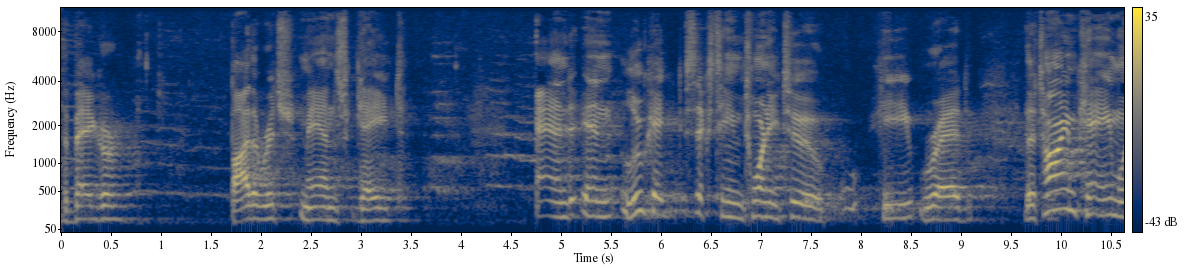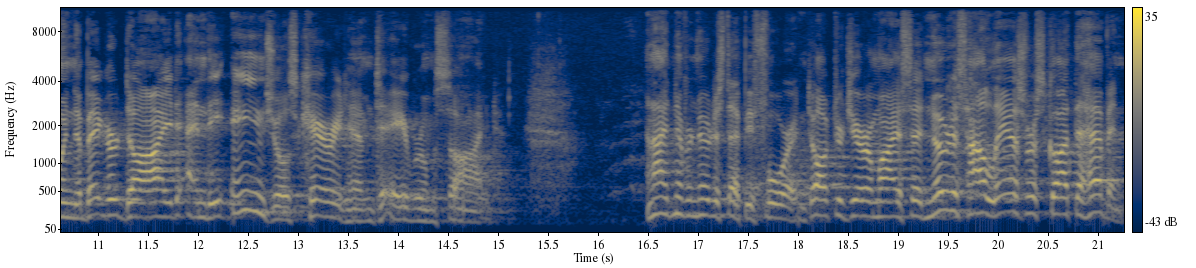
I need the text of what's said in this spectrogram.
the beggar, by the rich man's gate. And in Luke 8, 16 22, he read, The time came when the beggar died, and the angels carried him to Abram's side. And I'd never noticed that before. And Dr. Jeremiah said, Notice how Lazarus got to heaven.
